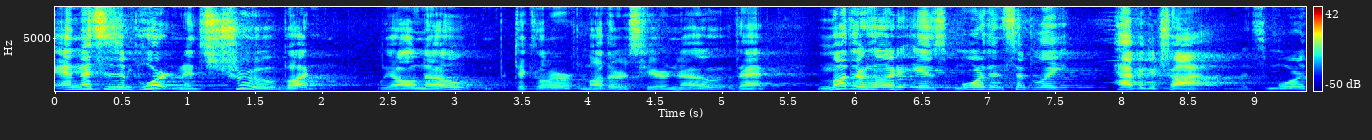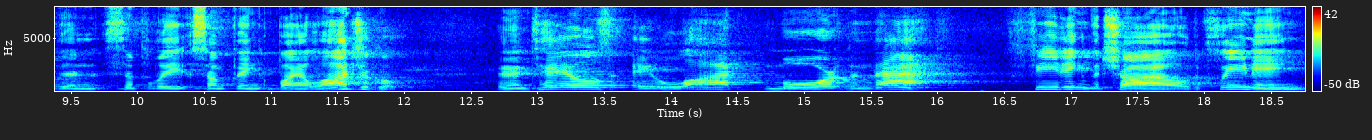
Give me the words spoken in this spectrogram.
And this is important, it's true, but we all know, in particular mothers here know, that motherhood is more than simply having a child. It's more than simply something biological. It entails a lot more than that. Feeding the child, cleaning,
